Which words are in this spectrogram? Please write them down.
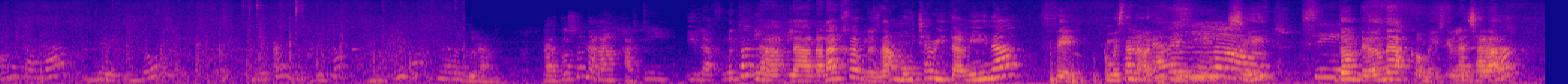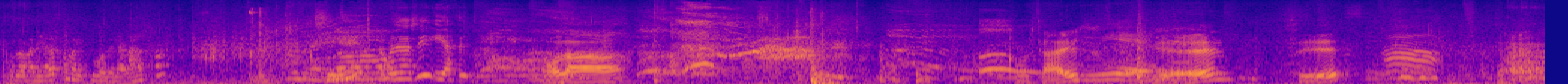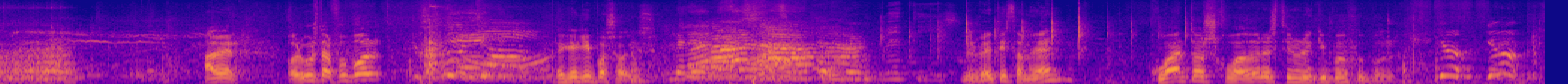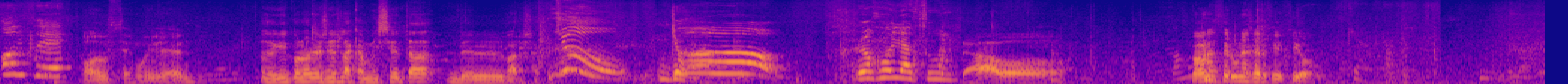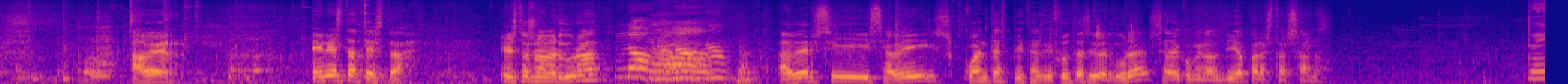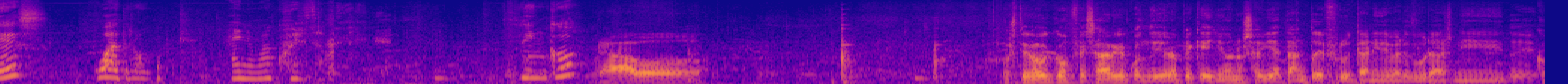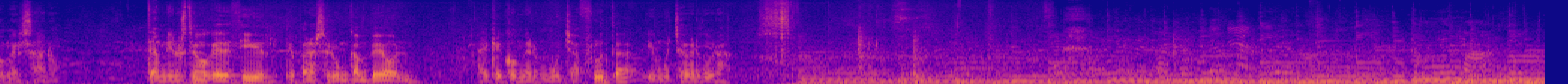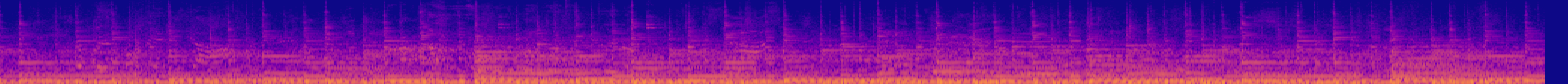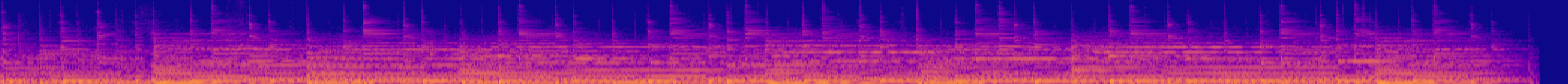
Vamos a hablar de dos frutas de fruta, una fruta y una verdura. Las dos son naranjas. Y la fruta, la, la naranja, nos da mucha vitamina C. ¿Coméis zanahoria? Sí. ¿Sí? Sí. ¿Dónde? ¿Dónde las coméis? ¿En la ensalada? ¿Por la mañana tomáis zumo de naranja? ¿Sí? ¿Lo pones así y hace... Hola. ¿Cómo estáis? Bien. Bien. ¿Sí? A ver, ¿os gusta el fútbol? ¿De qué equipo sois? De la Barça. Betis. ¿Del Betis también? ¿Cuántos jugadores tiene un equipo de fútbol? Yo, yo. Once. 11, muy bien. ¿De qué colores es la camiseta del Barça? Yo. Yo. Rojo y azul. Bravo. Vamos a hacer un ejercicio. A ver, en esta cesta, ¿esto es una verdura? No. No. A ver si sabéis cuántas piezas de frutas y verduras se ha de comer al día para estar sano. Tres. Cuatro. Ay, no me acuerdo. Cinco. Bravo. Os tengo que confesar que cuando yo era pequeño no sabía tanto de fruta, ni de verduras, ni de comer sano. También os tengo que decir que para ser un campeón hay que comer mucha fruta y mucha verdura.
